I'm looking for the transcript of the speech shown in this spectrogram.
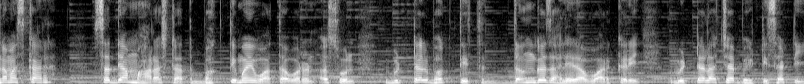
नमस्कार. सध्या महाराष्ट्रात भक्तिमय वातावरण असून विठ्ठल भक्तीत दंग झालेला वारकरी विठ्ठलाच्या भेटीसाठी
